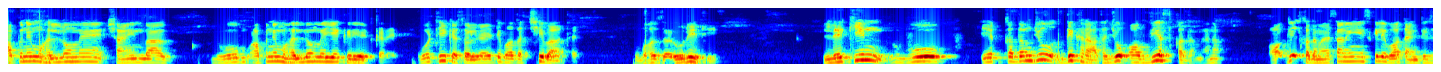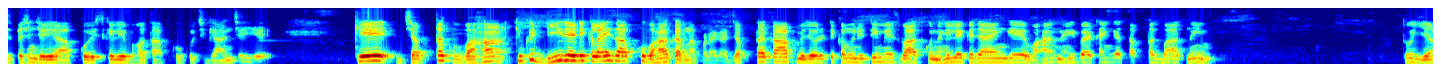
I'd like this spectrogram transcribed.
अपने मोहल्लों में शाहीन बाग वो अपने मोहल्लों में ये क्रिएट करे। वो ठीक है सॉलिडैरिटी बहुत अच्छी बात है, बहुत ज़रूरी थी। लेकिन वो एक कदम जो दिख रहा था, जो ऑब्वियस कदम है ना, ऑब्वियस कदम ऐसा नहीं है इसके लिए बहुत एंटिसिपेशन चाहिए आपको, इसके लिए बहुत आपको कुछ ज्ञान चाहिए, कि जब तक वहाँ क्योंकि डी-रेडिकलाइज़ आपको वहाँ करना पड़ेगा। जब तक आप मेजोरिटी कम्युनिटी में इस बात को नहीं लेके जाएँगे वहाँ नहीं बैठेंगे, तब तक बात नहीं होगी। तो या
